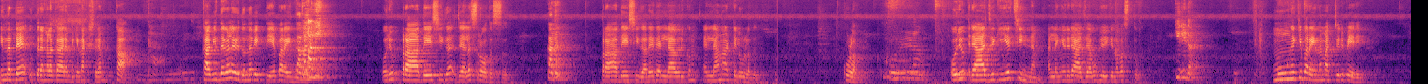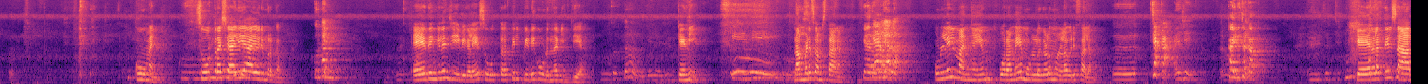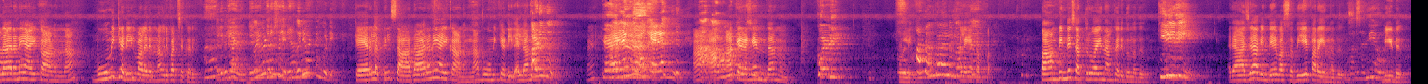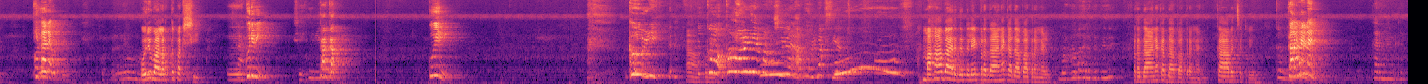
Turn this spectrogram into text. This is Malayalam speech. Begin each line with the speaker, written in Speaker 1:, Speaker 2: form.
Speaker 1: ഇന്നത്തെ ഉത്തരങ്ങളൊക്കെ ആരംഭിക്കുന്ന അക്ഷരം ക. കവിതകൾ എഴുതുന്ന വ്യക്തിയെ പറയുന്നത്
Speaker 2: കവി.
Speaker 1: ഒരു പ്രാദേശിക ജലസ്രോതസ് പ്രാദേശിക അതായത് എല്ലാവർക്കും എല്ലാ നാട്ടിലും ഉള്ളത്. കുളം. ഒരു രാജകീയ ചിഹ്നം അല്ലെങ്കിൽ ഒരു രാജാവ് ഉപയോഗിക്കുന്ന വസ്തു.
Speaker 2: കിരീടം.
Speaker 1: മൂങ്ങയ്ക്ക് പറയുന്ന മറ്റൊരു പേര്. കൂമൻ. സൂത്രശാലിയായ ഒരു മൃഗം ഏതെങ്കിലും ജീവികളെ സൂത്രത്തിൽ പിടികൂടുന്ന വിദ്യ. കെണി. നമ്മുടെ സംസ്ഥാനം. ഉള്ളിൽ മഞ്ഞയും പുറമേ മുള്ളുകളുമുള്ള ഒരു ഫലം. കേരളത്തിൽ സാധാരണയായി കാണുന്ന ഭൂമിക്കടിയിൽ വളരുന്ന ഒരു പച്ചക്കറി. കേരളത്തിൽ സാധാരണയായി കാണുന്ന ഭൂമിക്കടിയിൽ എല്ലാം? ആ ആ- കിഴങ്ങ് എന്താണ്?
Speaker 2: കൊള്ളി.
Speaker 1: അല്ലെങ്കിൽ കപ്പ. പാമ്പിന്റെ ശത്രുവായി നാം കരുതുന്നത്.
Speaker 2: കിരി.
Speaker 1: രാജാവിന്റെ വസതിയെ പറയുന്നത്. വീട്.
Speaker 2: കൊട്ടാരം.
Speaker 1: ഒരു വളർത്തു പക്ഷി.
Speaker 2: കുരുവി. കാക്ക. കുയിൽ. കോഴി.
Speaker 1: മഹാഭാരതത്തിലെ പ്രധാന കഥാപാത്രങ്ങൾ.
Speaker 2: മഹാഭാരതത്തിലെ?
Speaker 1: പ്രധാന കഥാപാത്രങ്ങൾ.
Speaker 2: കാവച്ചിട്ടുള്ളത് കർണൻ.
